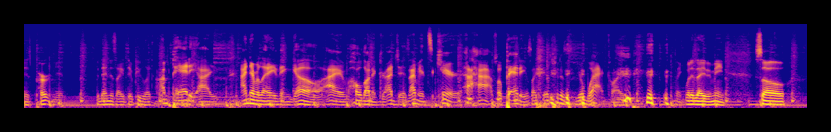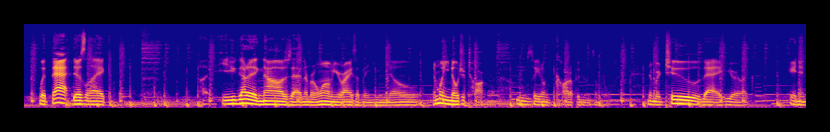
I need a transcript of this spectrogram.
it's pertinent. But then it's like there are people like I'm petty. I I never let anything go. I hold on to grudges. I'm insecure. Haha. I'm so petty. It's like is, you're whack. Like like what does that even mean? So with that, there's like you got to acknowledge that number one, when you're writing something, you know, number one, you know what you're talking about, mm. so you don't get caught up in some bullshit. Number two, that you're like in an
